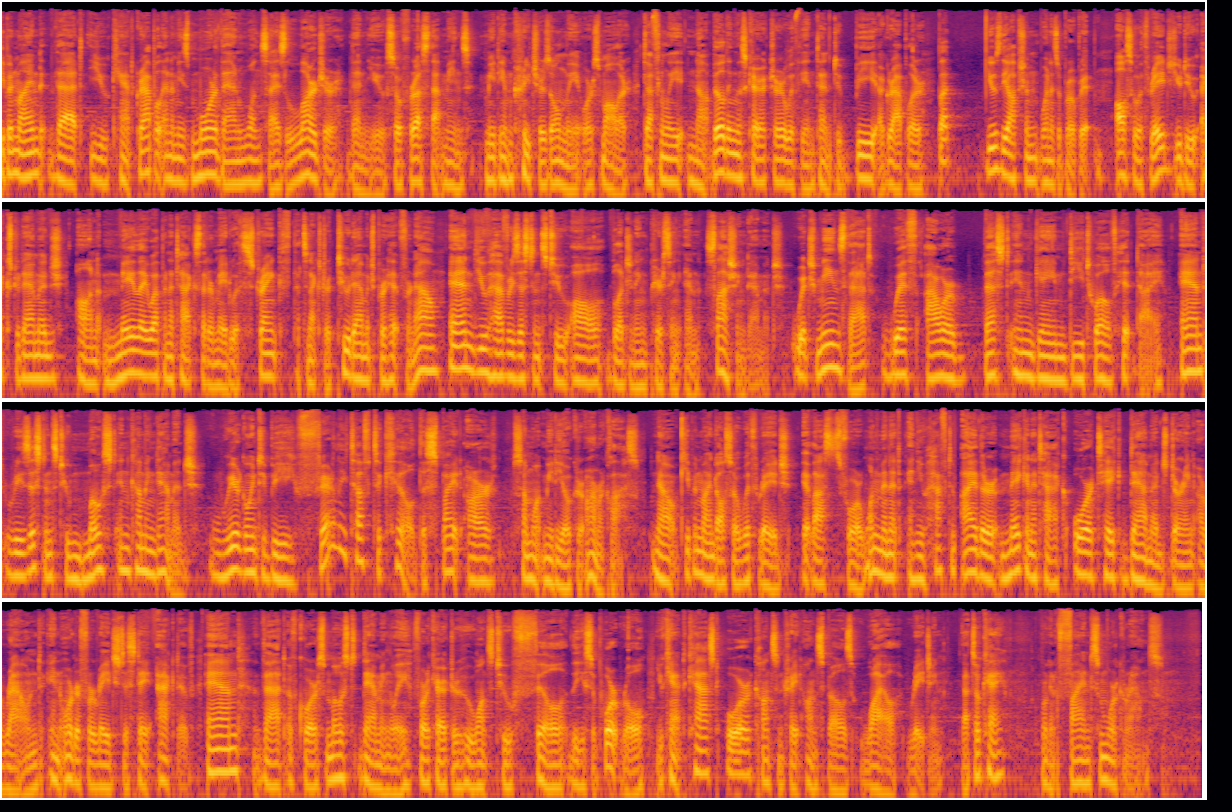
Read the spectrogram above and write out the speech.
Keep in mind that you can't grapple enemies more than one size larger than you, so for us that means medium creatures only or smaller. Definitely not building this character with the intent to be a grappler, but use the option when it's appropriate. Also, with Rage, you do extra damage on melee weapon attacks that are made with strength. That's an extra 2 damage per hit for now. And you have resistance to all bludgeoning, piercing, and slashing damage. Which means that with our best in game d12 hit die, and resistance to most incoming damage, we're going to be fairly tough to kill despite our somewhat mediocre armor class. Now, keep in mind also with Rage, it lasts for one minute and you have to either make an attack or take damage during a round in order for Rage to stay active. And that, of course, most damningly for a character who wants to fill the support role, you can't cast or concentrate on spells while raging. That's okay. We're going to find some workarounds.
